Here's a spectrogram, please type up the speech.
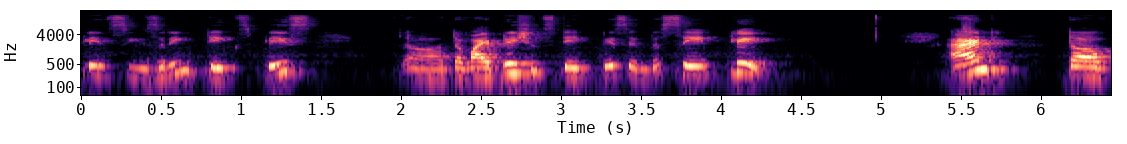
plane scissoring takes place uh, the vibrations take place in the same plane. And the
